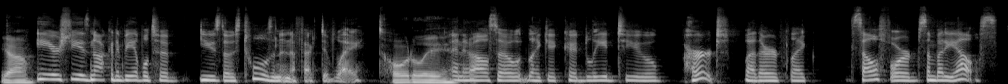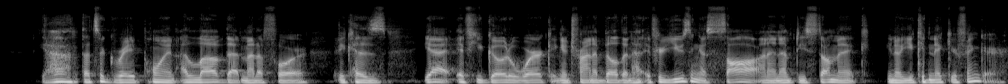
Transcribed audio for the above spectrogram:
yeah, he or she is not going to be able to use those tools in an effective way. Totally. And it also like it could lead to hurt, whether like self or somebody else. Yeah, that's a great point. I love that metaphor because yeah, if you go to work and you're trying to build an, if you're using a saw on an empty stomach, you know, you could nick your finger.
